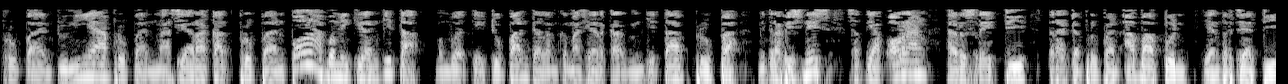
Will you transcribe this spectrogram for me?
Perubahan dunia, perubahan masyarakat, perubahan pola pemikiran kita membuat kehidupan dalam kemasyarakatan kita berubah. Mitra bisnis, setiap orang harus ready terhadap perubahan apa pun yang terjadi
